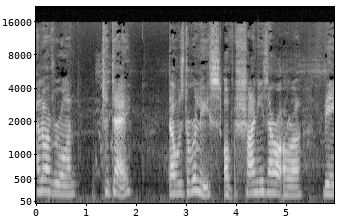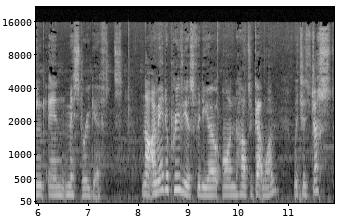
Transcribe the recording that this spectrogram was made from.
Hello everyone. Today there was the release of Shiny Zeraora being in mystery gifts. Now I made a previous video on how to get one, which is just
